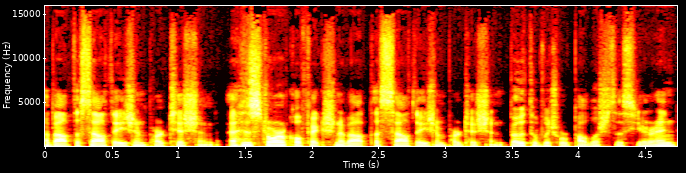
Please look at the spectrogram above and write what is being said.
about the South Asian Partition, a historical fiction about the South Asian Partition, both of which were published this year. And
